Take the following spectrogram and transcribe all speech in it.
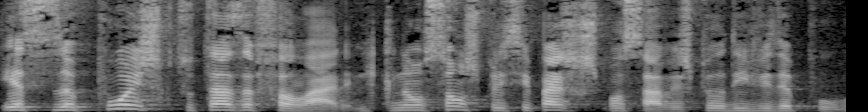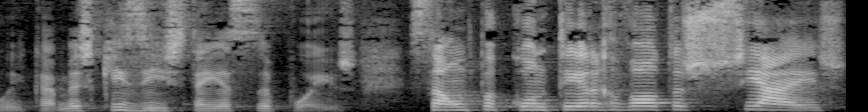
Esses apoios que tu estás a falar e que não são os principais responsáveis pela dívida pública, mas que existem esses apoios, são para conter revoltas sociais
